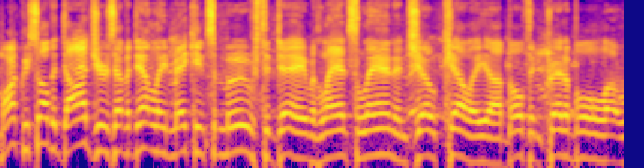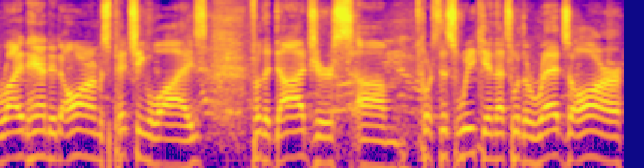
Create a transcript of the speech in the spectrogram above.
Mark, we saw the Dodgers evidently making some moves today with Lance Lynn and Joe Kelly, uh, both incredible uh, right-handed arms pitching wise for the Dodgers. Um, of course, this weekend that's where the Reds are.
